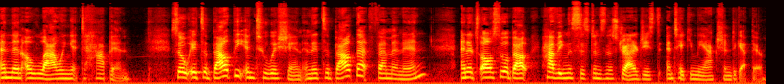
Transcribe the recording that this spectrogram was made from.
and then allowing it to happen. So it's about the intuition and it's about that feminine, and it's also about having the systems and the strategies and taking the action to get there.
